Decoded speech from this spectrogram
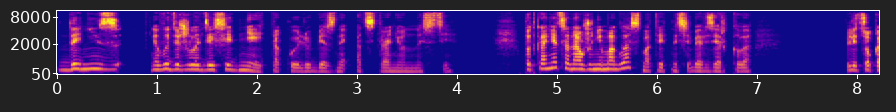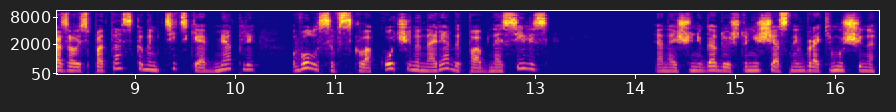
Дениз выдержала десять дней такой любезной отстраненности. Под конец она уже не могла смотреть на себя в зеркало. Лицо казалось потасканным, титьки обмякли, волосы всклокочены, наряды пообносились, и она еще негодует, что несчастный в браке мужчина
